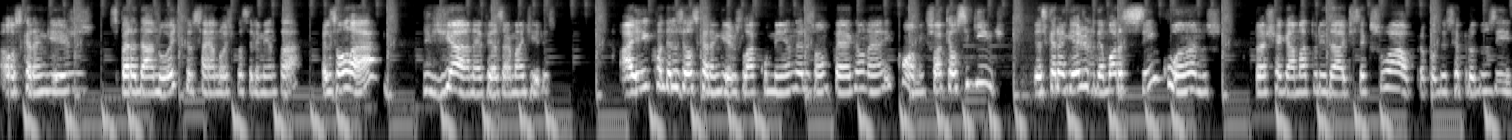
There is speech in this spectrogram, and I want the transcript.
Os caranguejos espera dar a noite, que eles saem à noite para se alimentar. Eles vão lá vigiar, né? Ver as armadilhas. Aí, quando eles veem os caranguejos lá comendo, eles vão, pegam, né? E comem. Só que é o seguinte: esse caranguejo ele demora cinco anos para chegar à maturidade sexual, para poder se reproduzir.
